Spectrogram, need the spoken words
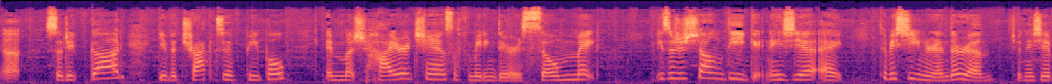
Uh, so did God give attractive people a much higher chance of meeting their soulmate? 意思是上帝给那些哎特别吸引人的人，就那些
